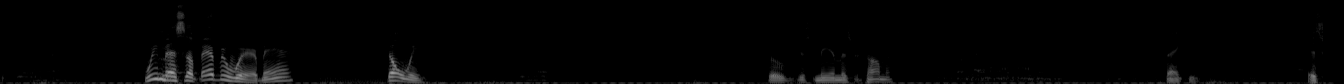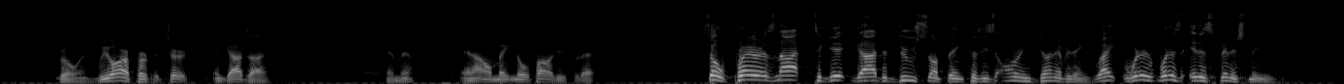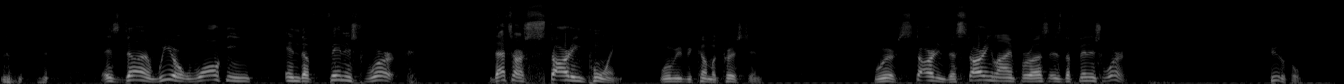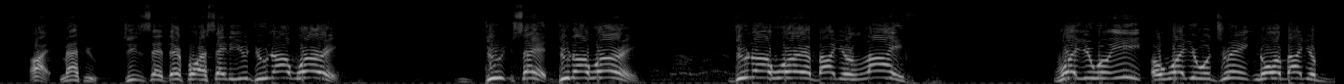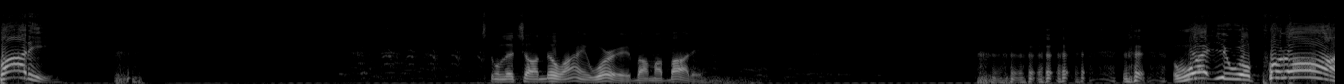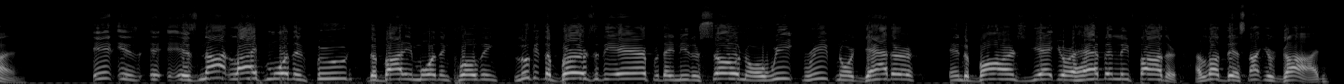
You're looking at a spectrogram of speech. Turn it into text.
We mess up everywhere, man, don't we? So just me and Mr. Thomas? Thank you. It's, it's growing. We are a perfect church in God's eyes. Amen. And I don't make no apologies for that. So prayer is not to get God to do something because he's already done everything, right? What, is, what does it is finished mean? it's done. We are walking in the finished work. That's our starting point when we become a Christian. We're starting. The starting line for us is the finished work. It's beautiful. All right, Matthew. Jesus said, Therefore I say to you, do not worry. Do say it, do not worry. Do not worry about your life, what you will eat or what you will drink, nor about your body. It's gonna let y'all know I ain't worried about my body. what you will put on. It is, it is not life more than food, the body more than clothing. Look at the birds of the air, for they neither sow nor weep, reap nor gather into barns, yet your heavenly Father, I love this, not your God,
